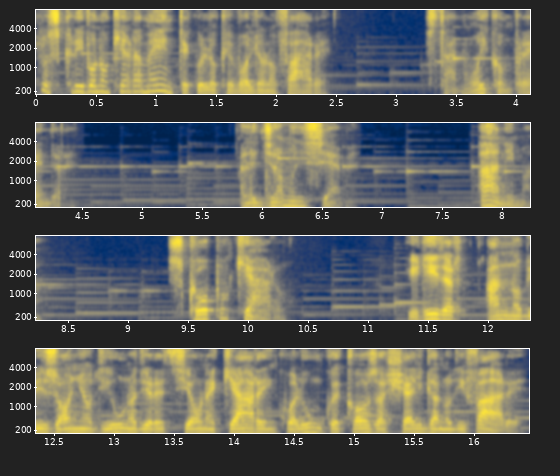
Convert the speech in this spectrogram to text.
Lo scrivono chiaramente quello che vogliono fare. Sta a noi comprendere. Leggiamo insieme. Anima. Scopo chiaro. I leader hanno bisogno di una direzione chiara in qualunque cosa scelgano di fare.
